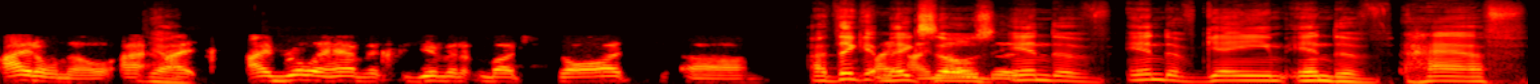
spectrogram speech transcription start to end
I don't know. I, Yeah. I I really haven't given it much thought. Um, I think it I- I makes those that- end of end of game, end of half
